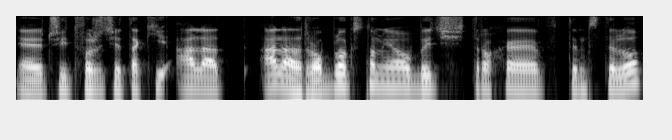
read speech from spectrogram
e, czyli tworzycie taki ala, ala Roblox to miało być trochę w tym stylu,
